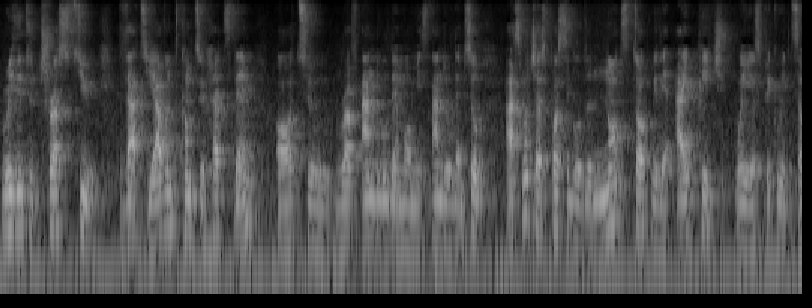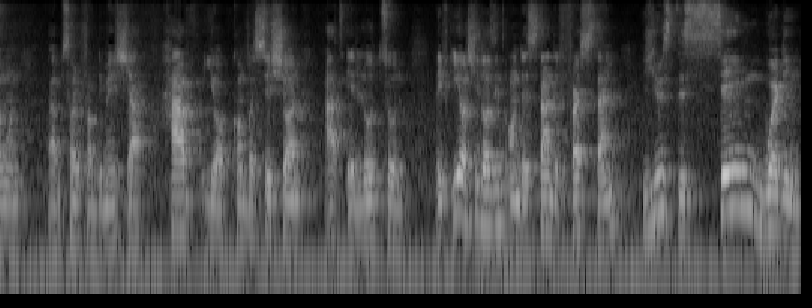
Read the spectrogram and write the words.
reason to trust you that you haven't come to hurt them or to rough handle them or mishandle them. So, as much as possible, do not talk with a high pitch when you're speaking with someone, um, sorry, from dementia. Have your conversation at a low tone. If he or she doesn't understand the first time, use the same wording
